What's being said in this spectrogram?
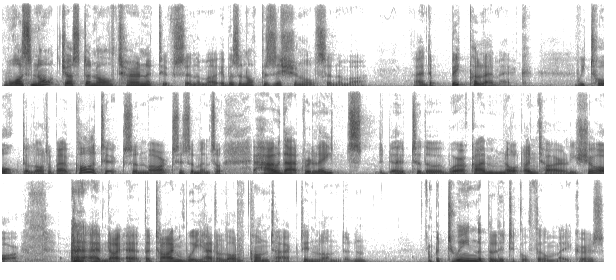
was not just an alternative cinema it was an oppositional cinema and a big polemic. We talked a lot about politics and marxism and so how that relates uh, to the work i'm not entirely sure. And I, at the time we had a lot of contact in london between the political filmmakers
